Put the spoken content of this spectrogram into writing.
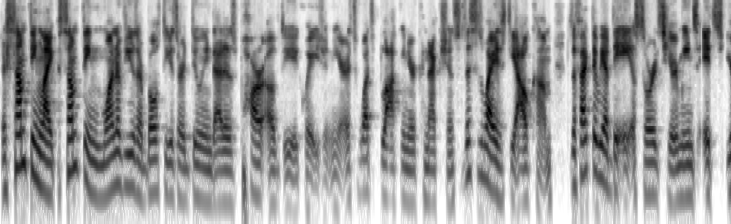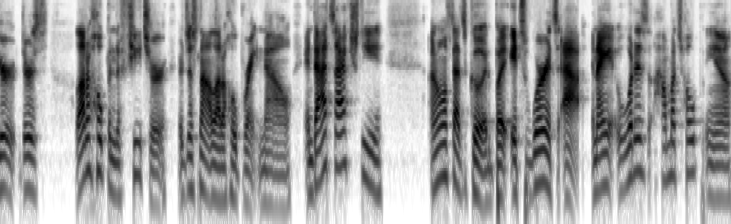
There's something like something one of you or both of you are doing that is part of the equation here. It's what's blocking your connection. So this is why it's the outcome. The fact that we have the eight of swords here means it's your there's a lot of hope in the future. There's just not a lot of hope right now, and that's actually I don't know if that's good, but it's where it's at. And I, what is, how much hope? Yeah.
